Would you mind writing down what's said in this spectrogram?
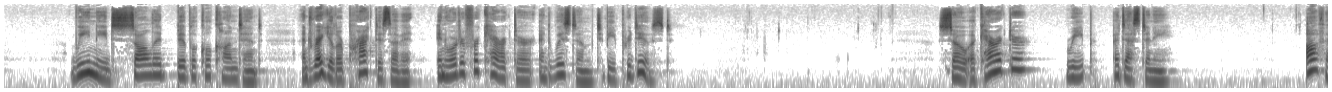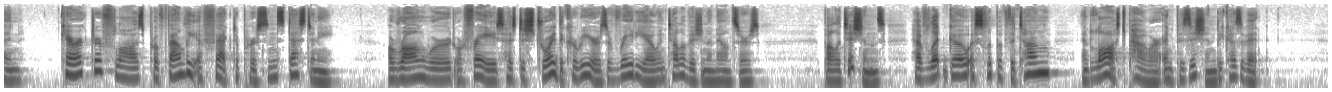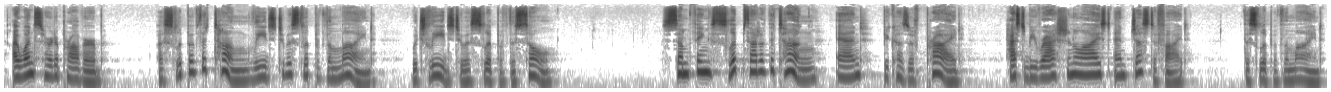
we need solid biblical content and regular practice of it in order for character and wisdom to be produced. Sow a character, reap a destiny. Often, character flaws profoundly affect a person's destiny. A wrong word or phrase has destroyed the careers of radio and television announcers. Politicians have let go a slip of the tongue and lost power and position because of it. I once heard a proverb A slip of the tongue leads to a slip of the mind, which leads to a slip of the soul. Something slips out of the tongue and, because of pride, has to be rationalized and justified, the slip of the mind.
